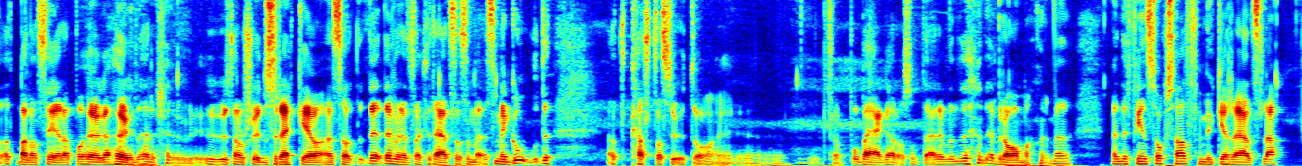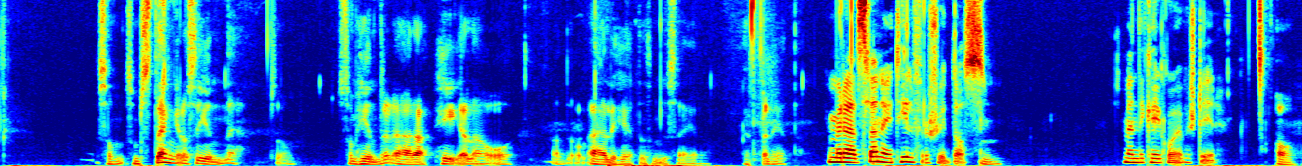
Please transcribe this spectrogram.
att balansera på höga höjder utan skyddsräcke. Alltså, det, det är väl en slags rädsla som är, som är god. Att kastas ut och, eh, på vägar och sånt där. Men det, det är bra. Men, men det finns också allt för mycket rädsla som, som stänger oss inne. Som, som hindrar det här hela och, och ärligheten som du säger. Öppenheten. Men rädslan är ju till för att skydda oss. Mm. Men det kan ju gå överstyr. Ja,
